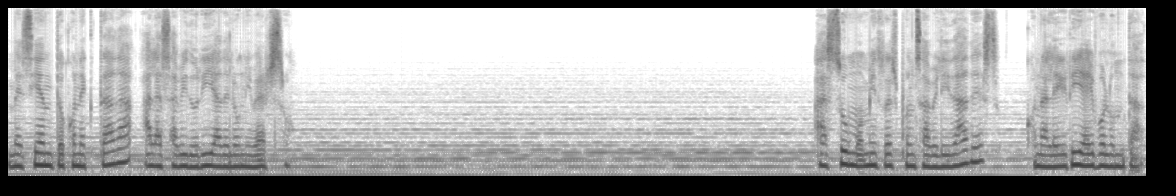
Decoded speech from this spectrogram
Me siento conectada a la sabiduría del universo. Asumo mis responsabilidades con alegría y voluntad.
